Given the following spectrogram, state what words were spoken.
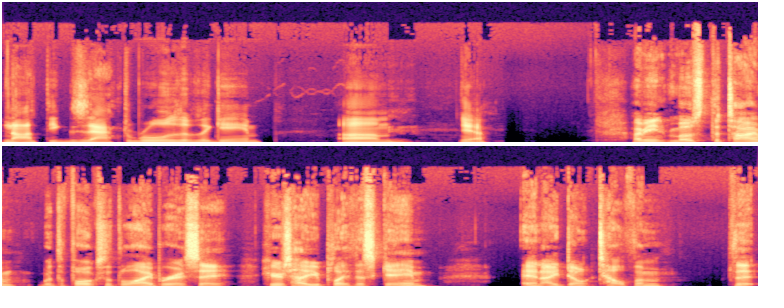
not the exact rules of the game. Um, yeah. I mean, most of the time with the folks at the library, I say, here's how you play this game. And I don't tell them that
